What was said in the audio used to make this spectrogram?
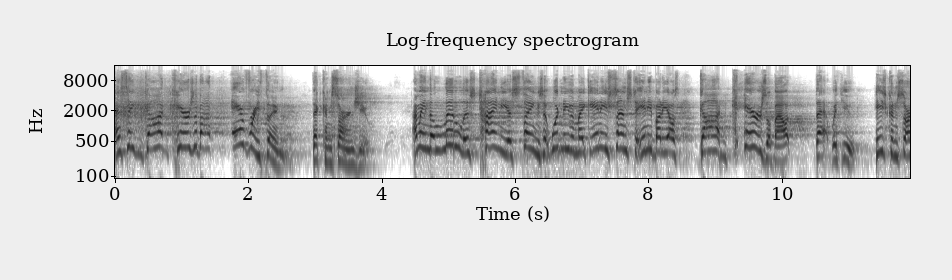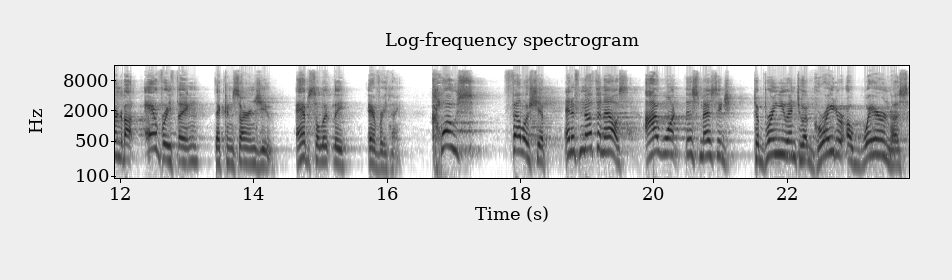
And see, God cares about everything that concerns you. I mean, the littlest, tiniest things that wouldn't even make any sense to anybody else, God cares about that with you. He's concerned about everything that concerns you. Absolutely everything. Close fellowship. And if nothing else, I want this message to bring you into a greater awareness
